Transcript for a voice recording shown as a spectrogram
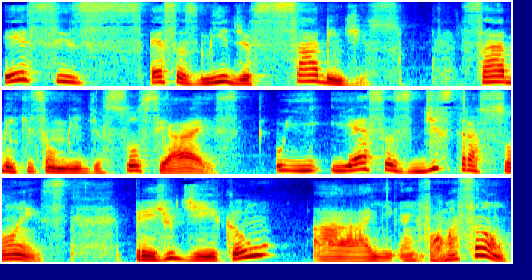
esses, essas mídias sabem disso. Sabem que são mídias sociais e, e essas distrações prejudicam a, a informação,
